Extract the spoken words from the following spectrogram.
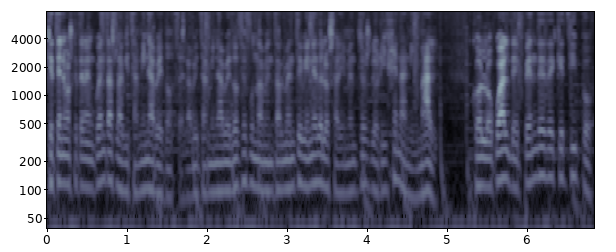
que tenemos que tener en cuenta es la vitamina B12. La vitamina B12 fundamentalmente viene de los alimentos de origen animal, con lo cual depende de qué tipo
